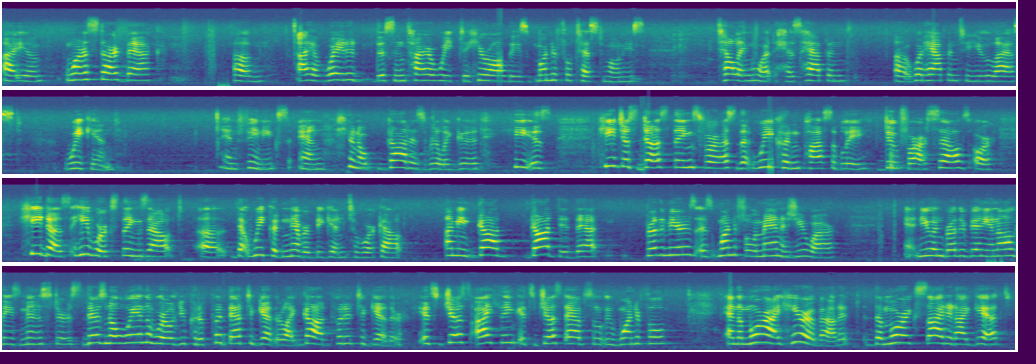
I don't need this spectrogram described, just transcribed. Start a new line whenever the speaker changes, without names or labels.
I uh, want to start back. Um, I have waited this entire week to hear all these wonderful testimonies telling what has happened, uh, what happened to you last weekend in Phoenix. And, you know, God is really good. He is, He just does things for us that we couldn't possibly do for ourselves, or He does, He works things out uh, that we could never begin to work out. I mean, God, God did that. Brother Mears, as wonderful a man as you are, and you and Brother Benny and all these ministers, there's no way in the world you could have put that together like God put it together. It's just, I think it's just absolutely wonderful. And the more I hear about it, the more excited I get.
